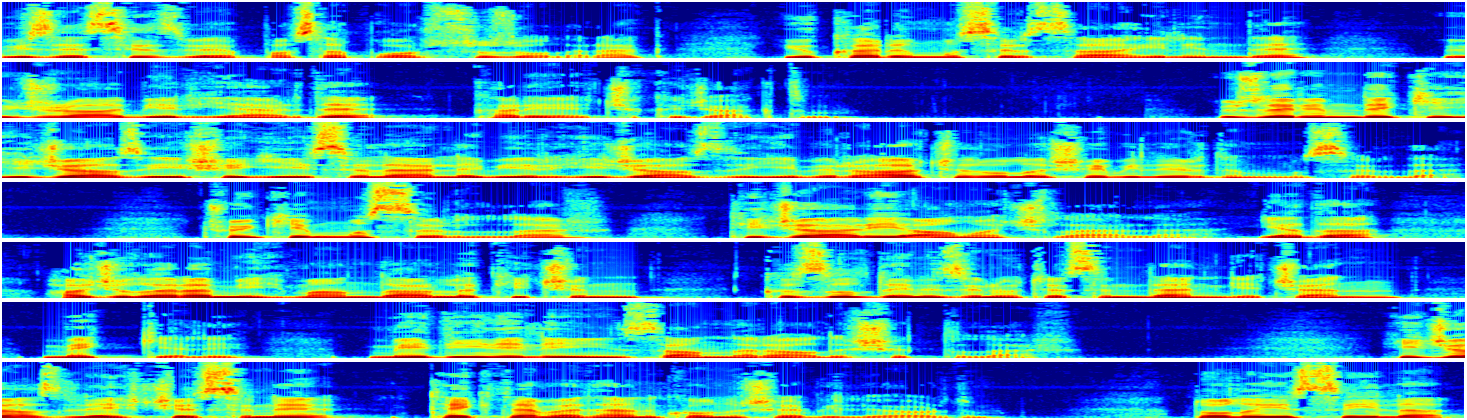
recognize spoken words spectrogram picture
vizesiz ve pasaportsuz olarak yukarı Mısır sahilinde ücra bir yerde karaya çıkacaktım. Üzerimdeki Hicaz işi giysilerle bir Hicazlı gibi rahatça dolaşabilirdim Mısır'da. Çünkü Mısırlılar ticari amaçlarla ya da hacılara mihmandarlık için Kızıldeniz'in ötesinden geçen Mekkeli, Medineli insanlara alışıktılar. Hicaz lehçesini teklemeden konuşabiliyordum. Dolayısıyla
